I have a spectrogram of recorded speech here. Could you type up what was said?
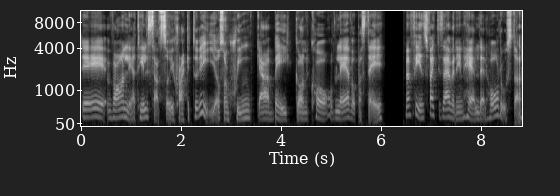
det är vanliga tillsatser i charkuterier som skinka, bacon, korv, leverpastej, men finns faktiskt även i en hel del hårdostar.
